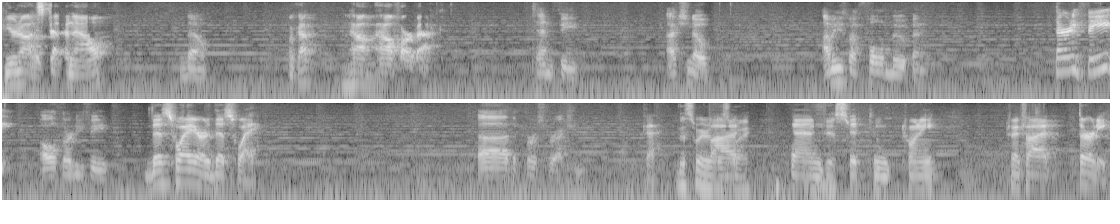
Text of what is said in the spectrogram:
You're not stepping out. No, Okay. How how far back? ten feet. Actually, no. I'm gonna use my full movement, 30 feet? all 30 feet. This way or this way? Uh, the first direction. Okay. This way or this way? 10, This- 15, 20, 25, 30.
